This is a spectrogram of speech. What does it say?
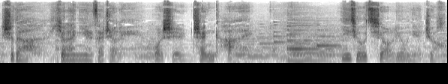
是的，原来你也在这里。我是陈凯。一九九六年之后，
